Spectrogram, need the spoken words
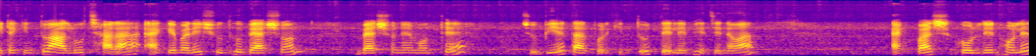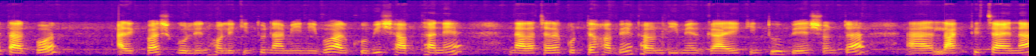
এটা কিন্তু আলু ছাড়া একেবারে শুধু বেসন। বেসনের মধ্যে চুবিয়ে তারপর কিন্তু তেলে ভেজে নেওয়া। এক পাশ গোল্ডেন হলে তারপর আরেক পাশ গোল্ডেন হলে কিন্তু নামিয়ে নিব আর খুবই সাবধানে নাড়াচাড়া করতে হবে কারণ ডিমের গায়ে কিন্তু বেসনটা লাগতে চায় না।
